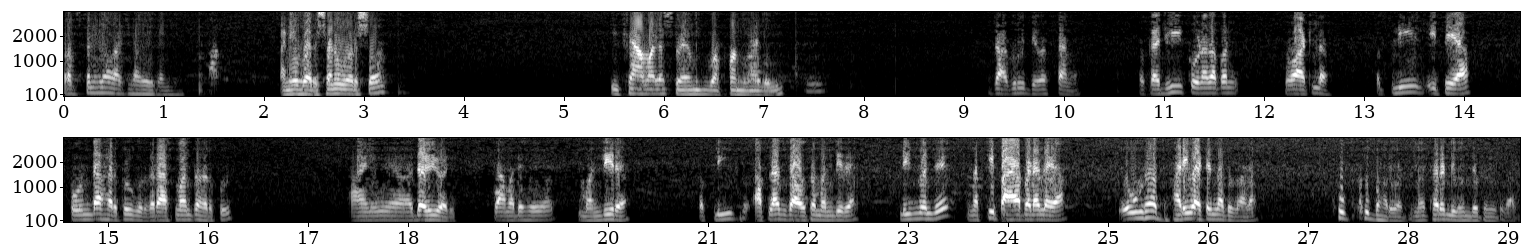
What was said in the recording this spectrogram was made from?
प्रसन्न वाटणार आणि वर्षानुवर्ष इथे आम्हाला स्वयंभू बाप्पा मिळालेली जागृत देवस्थान आहे. तर कधीही कोणाला पण वाटलं तर प्लीज इथे या. कोंडा हरकुळ गुरुद्वारा आसमानचा हरकुळ आणि दळीवाडी त्यामध्ये हे मंदिर आहे. तर प्लीज आपल्याच गावचं मंदिर आहे. प्लीज म्हणजे नक्की पाया पडायला या. एवढं भारी वाटेल ना तुम्हाला. खूप खूप भारी वाटेल. मी खरं लिहून देतो मी तुम्हाला.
